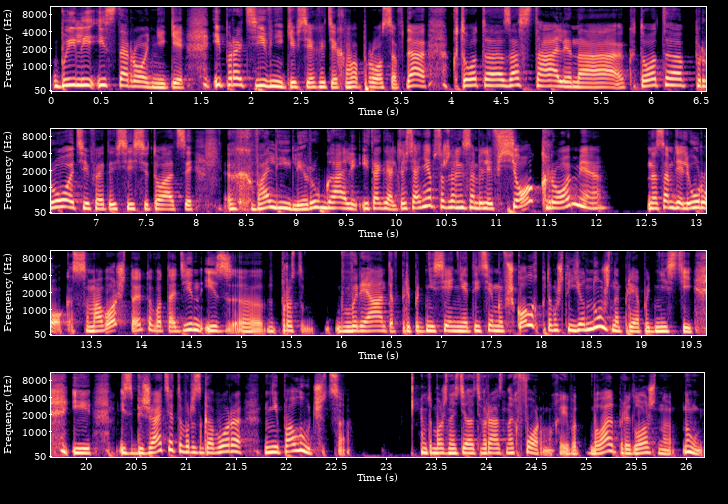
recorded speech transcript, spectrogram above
были и сторонники, и противники всех этих вопросов, да, кто-то за Сталина, кто-то против этой всей ситуации, хвалили, ругали и так далее. То есть они обсуждали, на самом деле, все, кроме на самом деле урока самого, что это вот один из э, просто вариантов преподнесения этой темы в школах, потому что ее нужно преподнести, и избежать этого разговора не получится. Это можно сделать в разных формах. И вот была предложена ну,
